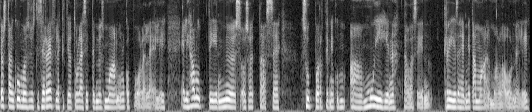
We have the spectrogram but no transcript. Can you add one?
jostain kumman syystä se reflektio tulee sitten myös maan ulkopuolelle. Eli, eli haluttiin myös osoittaa se supportti niin kuin, uh, muihin tällaisiin kriiseihin, mitä maailmalla on. Eli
